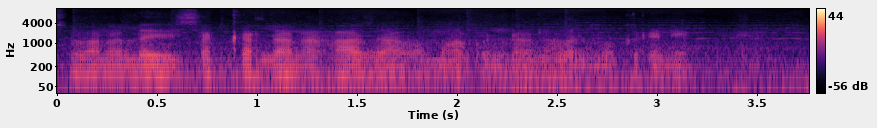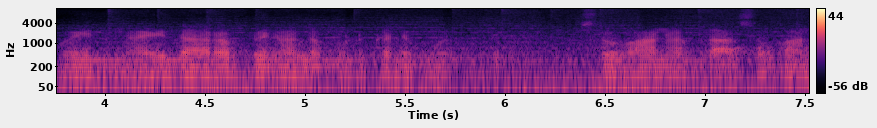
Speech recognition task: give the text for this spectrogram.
सुबहान अल्लाह सक्कर लना हाजा व मा कुन्ना लहुल मुकरिनीन व इन्ना इला रब्बिना लमुनकलिबून सुबहान अल्लाह सुबहान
